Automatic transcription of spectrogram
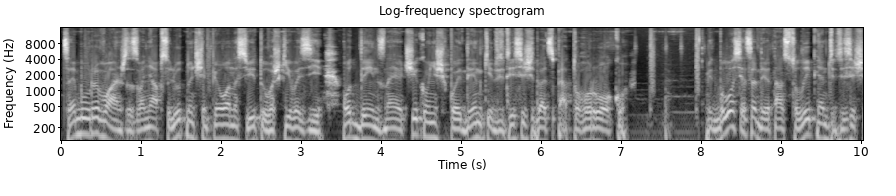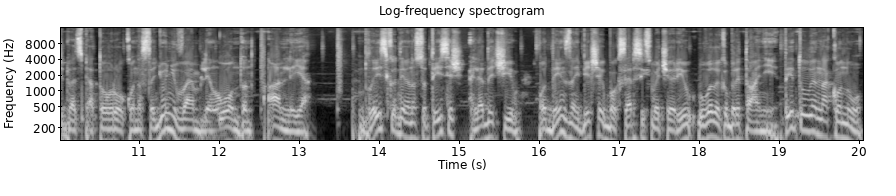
Це був реванш за звання абсолютного чемпіона світу у важкій вазі, один з найочікуваніших поєдинків 2025 року. Відбулося це 19 липня 2025 року на стадіоні Вемблін, Лондон, Англія. Близько 90 тисяч глядачів, один з найбільших боксерських вечорів у Великобританії. Титули на кону.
